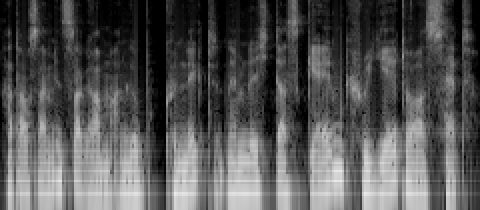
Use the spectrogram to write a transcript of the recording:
hat auf seinem Instagram angekündigt, nämlich das Game Creator Set.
